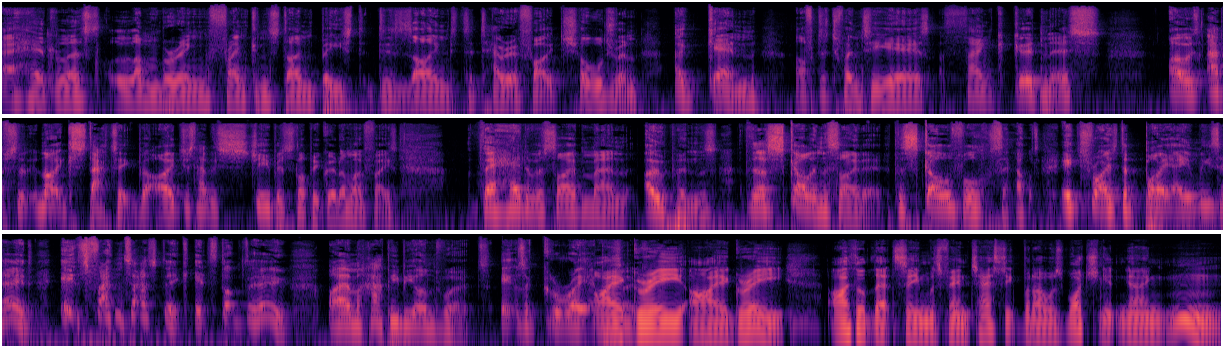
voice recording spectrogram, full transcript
a headless, lumbering Frankenstein beast designed to terrify children again after twenty years, thank goodness. I was absolutely not ecstatic, but I just had this stupid sloppy grin on my face the head of a Cyberman opens, there's a skull inside it. The skull falls out. It tries to bite Amy's head. It's fantastic. It's Doctor Who. I am happy beyond words. It was a great episode. I agree. I agree. I thought that scene was fantastic, but I was watching it and going, hmm,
